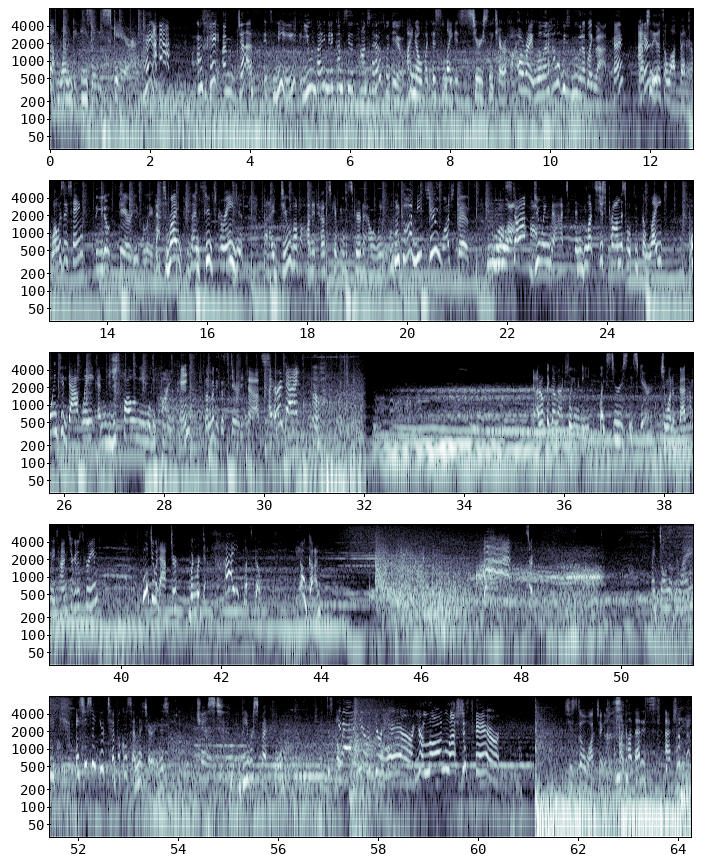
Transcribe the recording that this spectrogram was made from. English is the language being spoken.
not one to easily scare. Hey. okay, I'm Jess. It's me. You invited me to come see this haunted house with you. I know, but this light is seriously terrifying. All right, well then how about we just move it up like that, okay? Better? Actually, that's a lot better. What was I saying? That you don't scare easily. That's right, because I'm super courageous. But I do love a haunted house giving the spirit of Halloween. Oh my god, me too. Watch this. Stop doing that, and let's just promise we'll keep the light pointed that way, and you just follow me and we'll be fine, okay? Somebody's a scaredy cat. I heard that. I don't think I'm actually gonna be like seriously scared. Do you want to bet how many times you're gonna scream? We'll do it after when we're done. Hi, let's go. Oh God. Your typical cemetery. This, just be respectful. Just Get out of here with your hair, your long, luscious hair. She's still watching us. Oh my God, that is actually.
